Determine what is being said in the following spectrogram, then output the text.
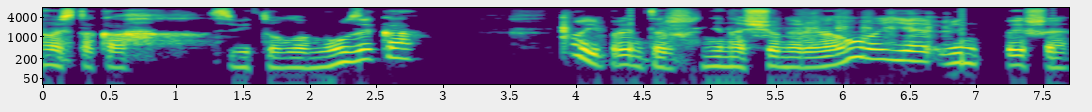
Ось така світломузика. Ну і принтер ні на що не реагує, він пише:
